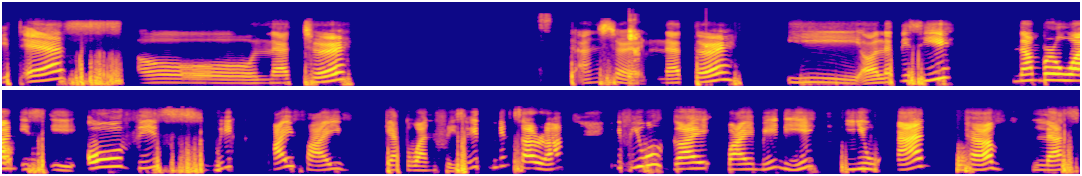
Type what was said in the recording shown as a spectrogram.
It is, oh, letter, the answer, letter E. Oh, let me see. Number one is E. All this week, buy five, get one free. So it means, Sarah, if you will buy, buy many, you can have less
